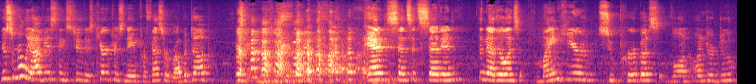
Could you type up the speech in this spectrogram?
There's some really obvious things too. There's characters named Professor Rubadub. and since it's set in the Netherlands, Mynheer Superbus von Underduk.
